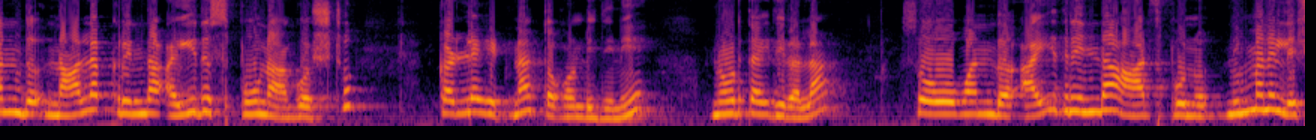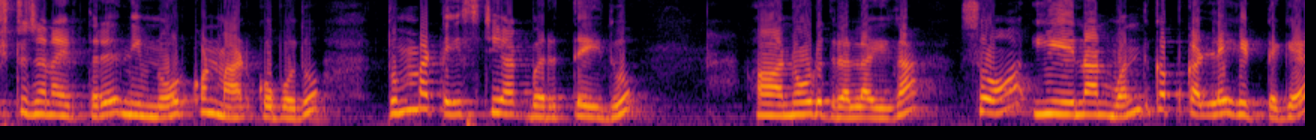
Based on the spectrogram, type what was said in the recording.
ಒಂದು ನಾಲ್ಕರಿಂದ ಐದು ಸ್ಪೂನ್ ಆಗೋಷ್ಟು ಕಡಲೆ ಹಿಟ್ಟನ್ನ ತೊಗೊಂಡಿದ್ದೀನಿ. ನೋಡ್ತಾ ಇದ್ದೀರಲ್ಲ? ಸೊ ಒಂದು ಐದರಿಂದ ಆರು ಸ್ಪೂನು. ನಿಮ್ಮ ಮನೇಲಿ ಎಷ್ಟು ಜನ ಇರ್ತಾರೆ, ನೀವು ನೋಡ್ಕೊಂಡು ಮಾಡ್ಕೋಬೋದು. ತುಂಬ ಟೇಸ್ಟಿಯಾಗಿ ಬರುತ್ತೆ ಇದು. ನೋಡಿದ್ರಲ್ಲ ಈಗ? ಸೊ ಈ ನಾನು ಒಂದು ಕಪ್ ಕಡಲೆ ಹಿಟ್ಟಿಗೆ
